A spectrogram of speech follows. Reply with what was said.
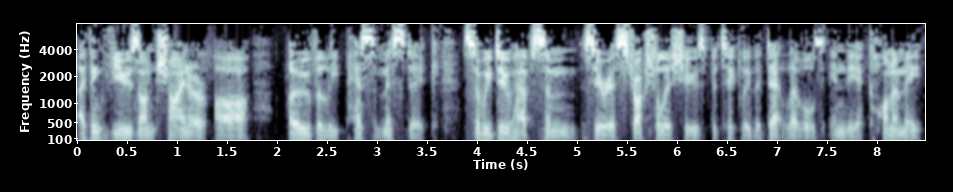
I think views on China are overly pessimistic. So we do have some serious structural issues, particularly the debt levels in the economy.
